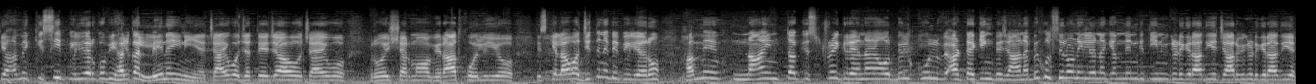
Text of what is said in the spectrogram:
कि हमें किसी प्लेयर को भी हल्का लेना ही नहीं है। चाहे वो जतेजा हो, चाहे वो रोहित शर्मा हो, विराट कोहली हो, इसके अलावा जितने भी प्लेयर हो, हमें नाइन तक स्ट्रिक रहना है और बिल्कुल अटैकिंग पे जाना है। बिल्कुल स्लो नहीं लेना कि हमने इनके तीन विकेट गिरा दिए चार विकेट गिरा दिए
